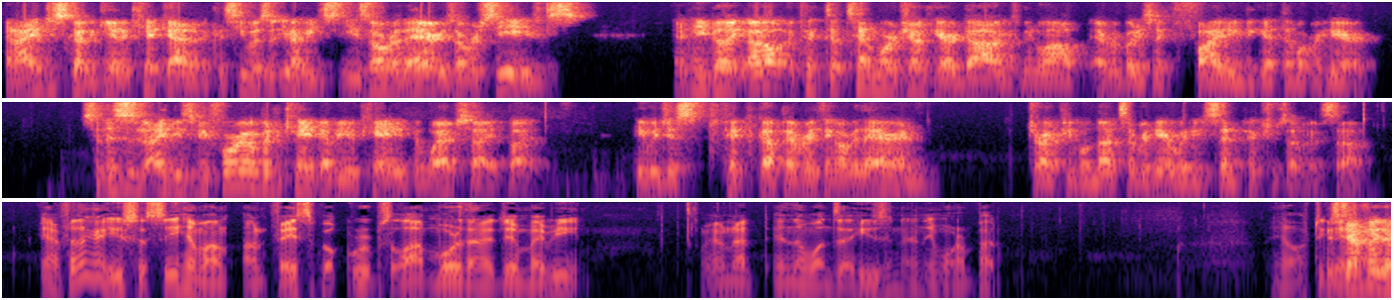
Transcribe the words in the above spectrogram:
and I just got to get a kick out of it because he was. You know, he's he's over there. He's overseas, and he'd be like, "Oh, I picked up ten more junkyard dogs." Meanwhile, everybody's like fighting to get them over here. So this is. I this is before we opened KWK, the website, but he would just pick up everything over there and drive people nuts over here when he sent pictures of it. So yeah, I feel like I used to see him on on Facebook groups a lot more than I do. Maybe I'm not in the ones that he's in anymore, but you know, to it's get. definitely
